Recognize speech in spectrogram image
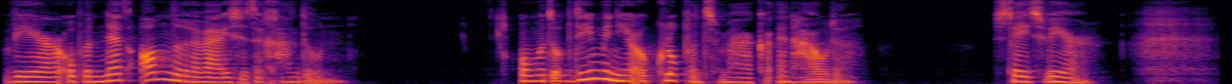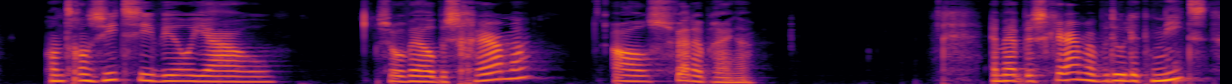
weer op een net andere wijze te gaan doen. Om het op die manier ook kloppend te maken en houden. Steeds weer. Want transitie wil jou zowel beschermen als verder brengen. En met beschermen bedoel ik niet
